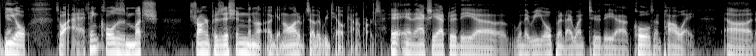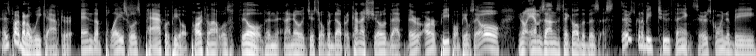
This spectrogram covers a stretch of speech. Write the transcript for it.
deal. So I think Kohl's is much stronger position than again a lot of its other retail counterparts. And actually, after the uh, when they reopened, I went to the uh, Kohl's and Poway. Uh, it was probably about a week after, and the place was packed with people. Parking lot was filled, and, and I know it just opened up, but it kind of showed that there are people. And people say, "Oh, you know, Amazon's gonna take all the business." There's going to be two things. There's going to be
